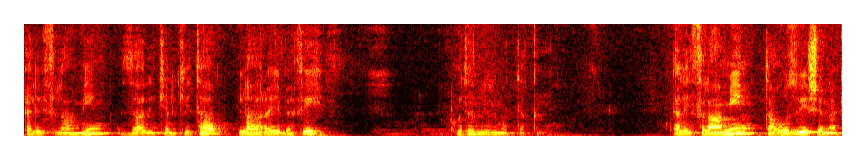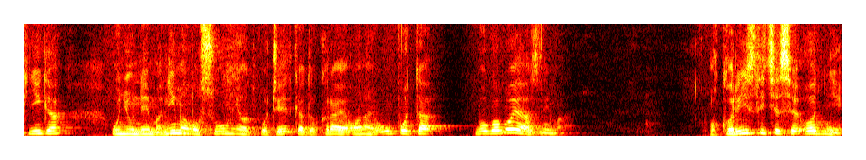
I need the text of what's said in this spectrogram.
Elif la mim, zalike il kitab, la rajbe fih, hudan lil mutaqin. Elif Lamim, ta uzvišena knjiga, u nju nema nimalo sumnje od početka do kraja, ona je uputa bogobojaznima. Okoristit će se od nje,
